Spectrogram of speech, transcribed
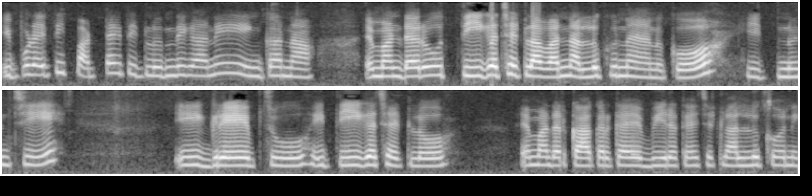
ఇప్పుడైతే పట్టు పట్ట అయితే ఇట్లా ఉంది కానీ ఇంకా నా ఏమంటారు తీగ చెట్లు అవన్నీ అల్లుకున్నాయి అనుకో ఇటు నుంచి ఈ గ్రేప్స్ ఈ తీగ చెట్లు ఏమంటారు కాకరకాయ బీరకాయ చెట్లు అల్లుకొని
